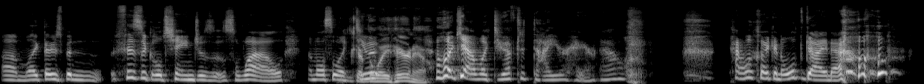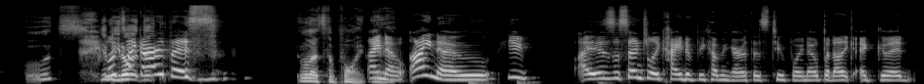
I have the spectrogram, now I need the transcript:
Um, like there's been physical changes as well. I'm also like, he's do got you, the white hair now. I'm like, yeah, I'm like, do you have to dye your hair now? kind of look like an old guy now. Well, it's, yeah, Looks you know like what? Arthas. well, that's the point. I yeah. know, I know. He is essentially kind of becoming Arthas 2.0, but like a good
